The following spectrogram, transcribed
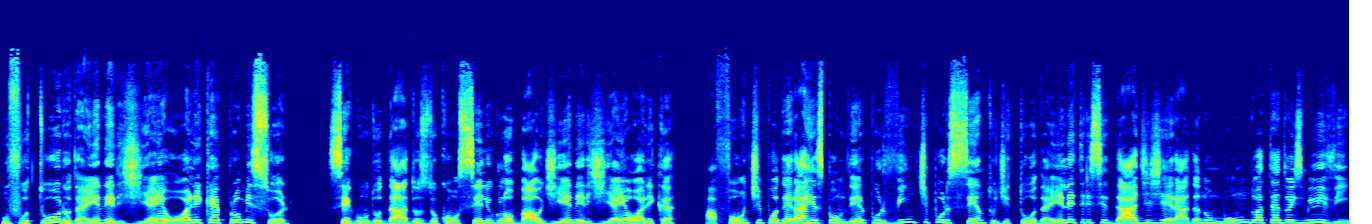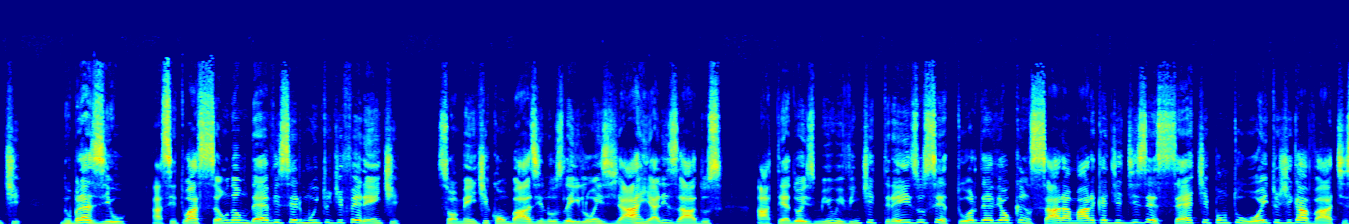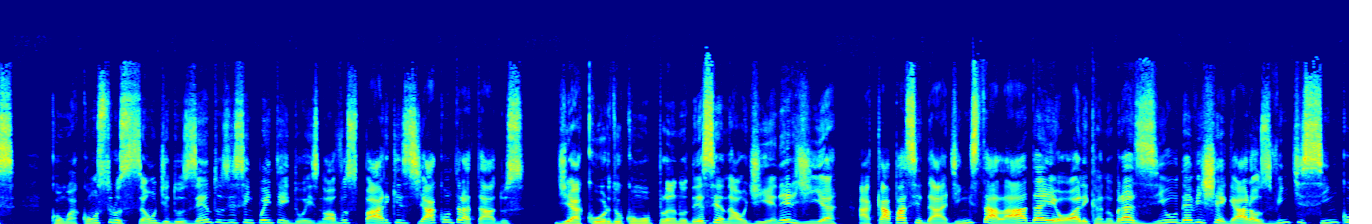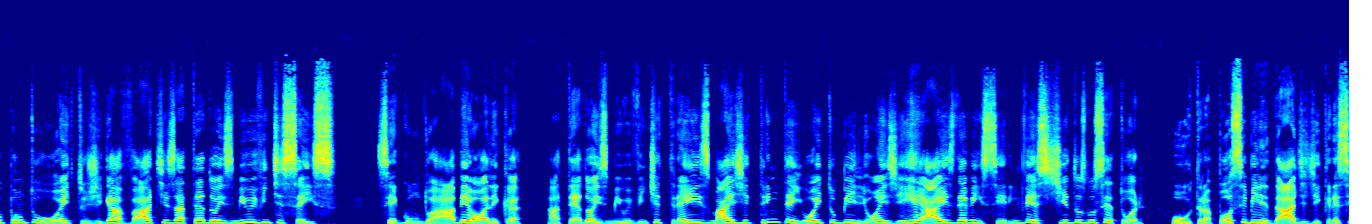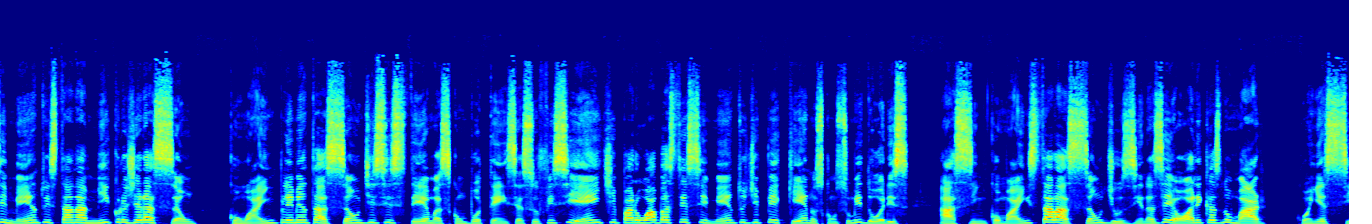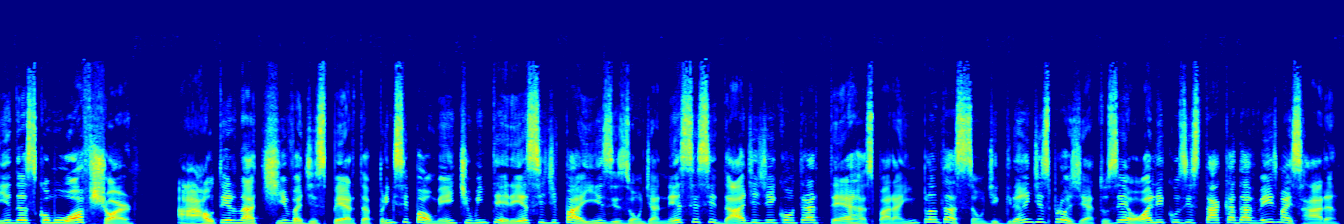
O futuro da energia eólica é promissor. Segundo dados do Conselho Global de Energia Eólica, a fonte poderá responder por 20% de toda a eletricidade gerada no mundo até 2020. No Brasil, a situação não deve ser muito diferente. Somente com base nos leilões já realizados, até 2023, o setor deve alcançar a marca de 17,8 gigawatts, com a construção de 252 novos parques já contratados. De acordo com o Plano Decenal de Energia, a capacidade instalada eólica no Brasil deve chegar aos 25,8 gigawatts até 2026. Segundo a Abeólica, até 2023, mais de 38 bilhões de reais devem ser investidos no setor. Outra possibilidade de crescimento está na microgeração, com a implementação de sistemas com potência suficiente para o abastecimento de pequenos consumidores, assim como a instalação de usinas eólicas no mar, conhecidas como offshore. A alternativa desperta principalmente o interesse de países onde a necessidade de encontrar terras para a implantação de grandes projetos eólicos está cada vez mais rara.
